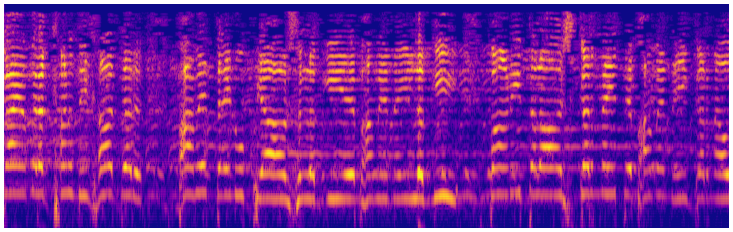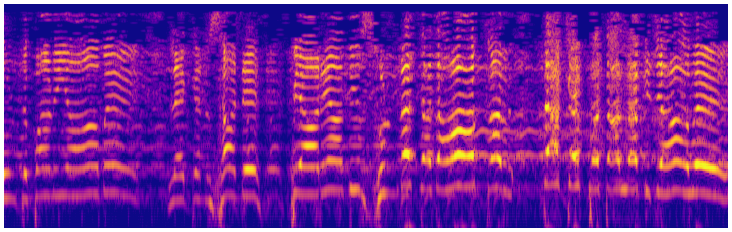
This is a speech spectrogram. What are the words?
قائم رکھن دی خاطر بھاوے تینو پیاس لگی ہے بھاوے نہیں لگی۔ پانی تلاش کرنے تے بھاوے نہیں کرنا، ان تے پانی عام ہے۔ لیکن ساڈے پیاریاں دی سنت ادا کر تاکہ پتہ لگ جاوے۔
